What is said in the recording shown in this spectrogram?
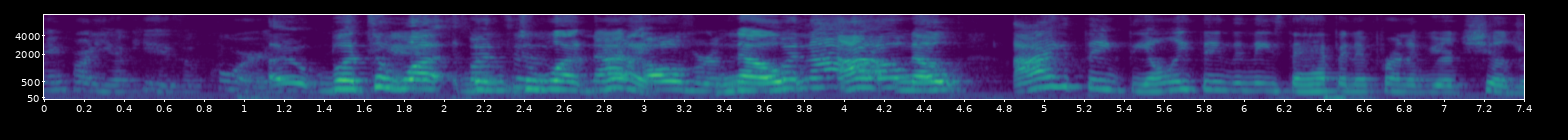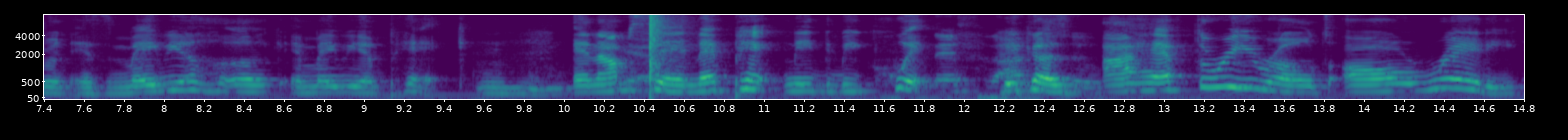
in front of your kids, of course. Uh, but to Yes, what but to, to what not point? overly. no, But not I, over- no. I think the only thing that needs to happen in front of your children is maybe a hug and maybe a peck. Mm-hmm. And I'm Yeah. saying that peck need to be quick That's- I because. I have three year olds already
